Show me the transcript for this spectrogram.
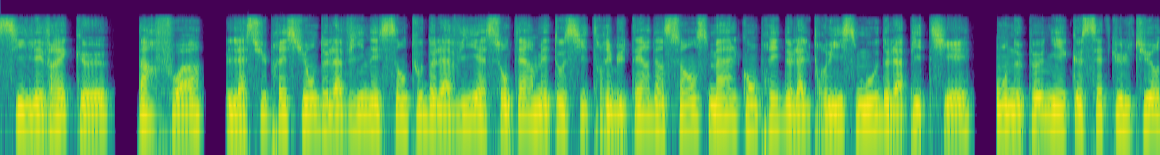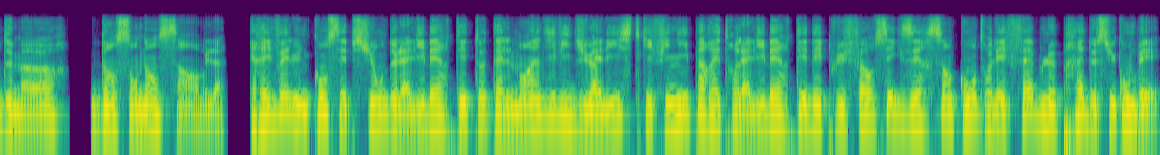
S'il est vrai que, Parfois, la suppression de la vie naissant ou de la vie à son terme est aussi tributaire d'un sens mal compris de l'altruisme ou de la pitié, on ne peut nier que cette culture de mort, dans son ensemble, révèle une conception de la liberté totalement individualiste qui finit par être la liberté des plus forts s'exerçant contre les faibles près de succomber.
